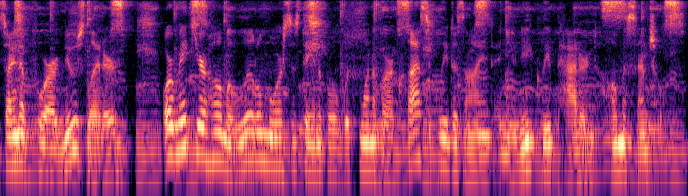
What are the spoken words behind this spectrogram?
sign up for our newsletter, or make your home a little more sustainable with one of our classically designed and uniquely patterned home essentials.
